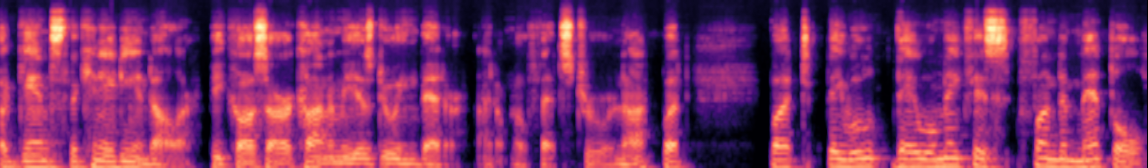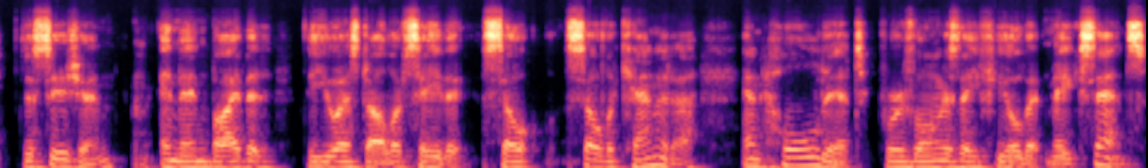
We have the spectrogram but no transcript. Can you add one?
against the Canadian dollar because our economy is doing better. I don't know if that's true or not, but but they will they will make this fundamental decision and then buy the, the US dollar, say that sell sell the Canada and hold it for as long as they feel that makes sense.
